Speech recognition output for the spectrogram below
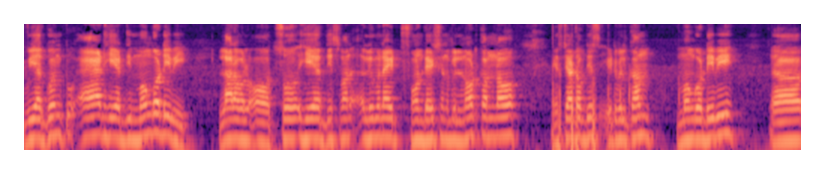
we are going to add here the mongodb laravel auth. So here this one illuminate foundation will not come now instead of this it will come mongodb uh,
